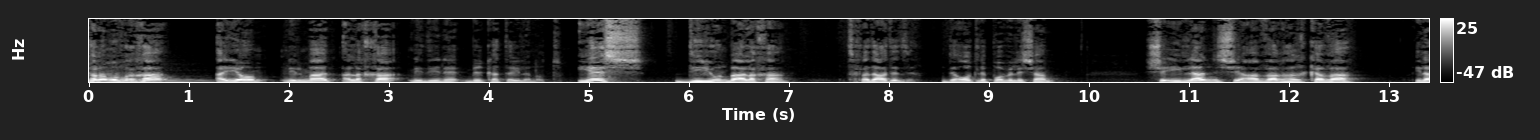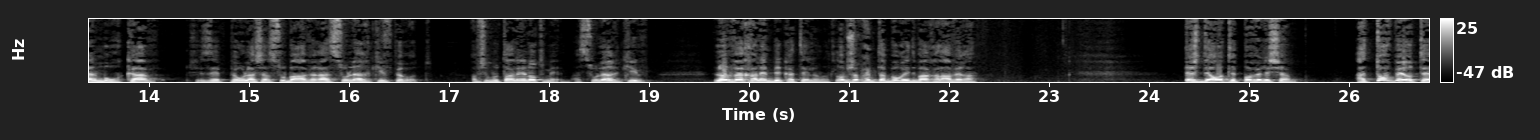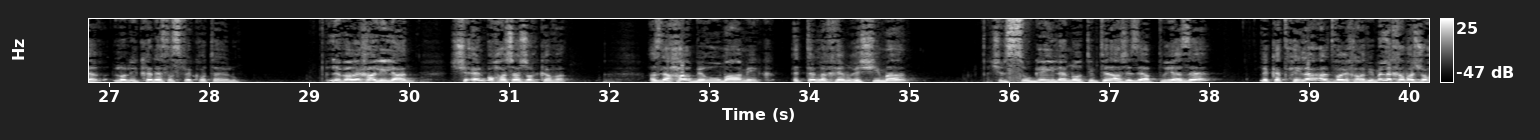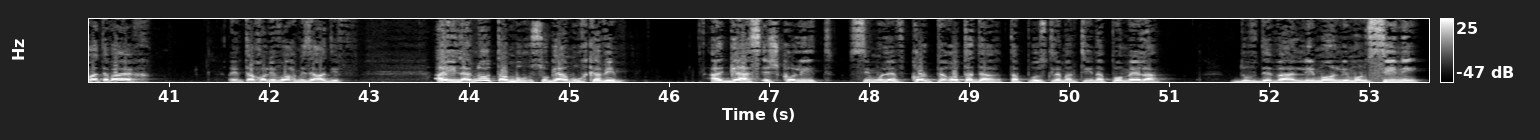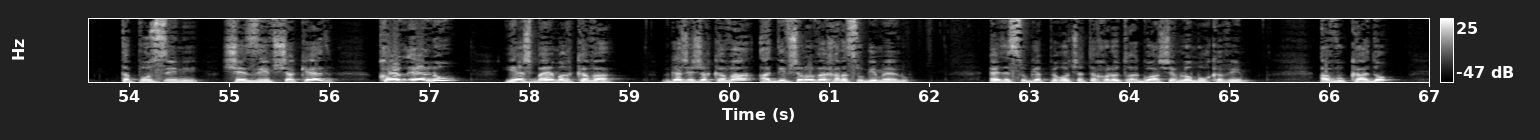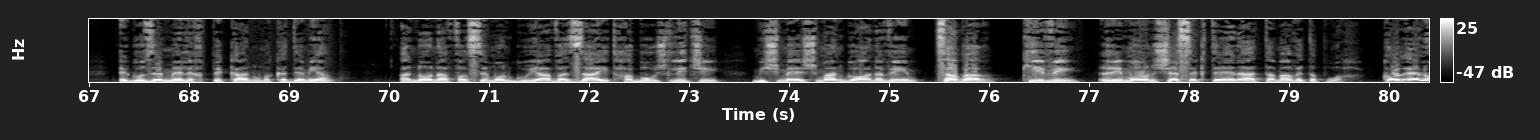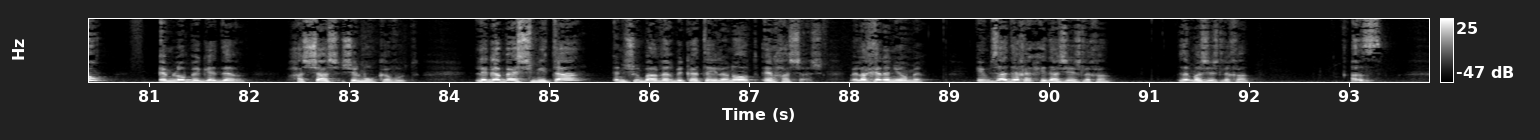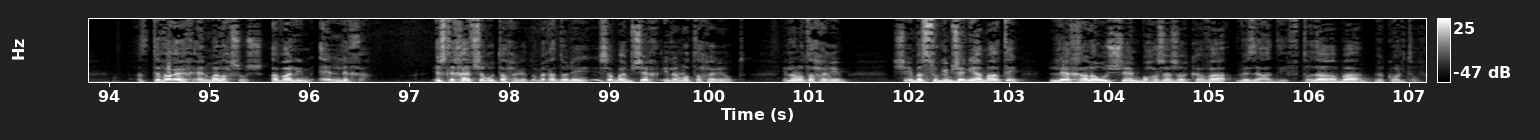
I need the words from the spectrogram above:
שלום וברכה, היום נלמד הלכה מדיני ברכת האילנות. יש דיון בהלכה, צריך לדעת את זה, דעות לפה ולשם, שאילן שעבר הרכבה, אילן מורכב, שזה פעולה שעשו בעבירה, אסור להרכיב פירות, אבל שמותר ליהנות מהם, אסור להרכיב. לא לברך עליהם ברכת האילנות, לא משבחים את הבורא יתברך על העבירה. יש דעות לפה ולשם. הטוב ביותר, לא להיכנס לספקות האלו. לברך על אילן שאין בו חשש הרכבה. אז לאחר בירור מעמיק, אתן לכם רשימה של סוגי אילנות. אם תדע שזה הפרי הזה, לכתחילה אל תברך עליו. אם אין לך משהו אחר, תברך. אם אתה יכול לברוח מזה, עדיף. האילנות, המור... סוגי המורכבים, אגס, אשכולית, שימו לב, כל פירות הדר, תפוז, קלמנטינה, פומלה, דובדבן, לימון, לימון סיני, תפוז סיני, שזיף, שקד, כל אלו יש בהם הרכבה. בגלל שיש הרכבה, עדיף שלא לברך על הסוגים האלו. איזה סוגי פירות שאתה יכול להיות רגוע שהם לא מורכבים? אבוקדו, אגוזי מלך, פקן ומקדמיה, אנונה, אפרסמון, גויאבה, זית, חבוש, ליצ'י, משמש, מנגו, ענבים, צבר, קיבי, רימון, שסק, תאנה, תמר ותפוח. כל אלו הם לא בגדר חשש של מורכבות. לגבי שמיטה, אין שום בעיה לברך ברכת האילנות, אין חשש. ולכן אני אומר, אם זו הדרך היחידה שיש לך, זה מה שיש לך, אז, אז תברך, אין מה לחשוש. אבל אם אין לך, יש לך אפשרות אחרת. אומר אדוני, יש שם בהמשך אילנות אחריות, אילנות אחרים, שעם הסוגים שאני אמרתי, לך על ההוא שאין בו חשש הרכבה, וזה עדיף. תודה רבה וכל טוב.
